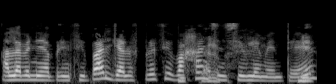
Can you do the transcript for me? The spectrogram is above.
a la avenida principal ya los precios bajan sensiblemente. ¿eh?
